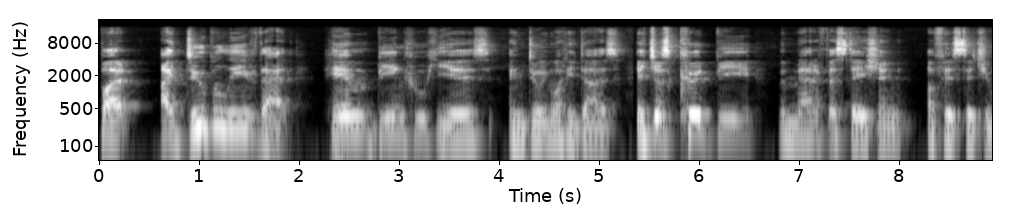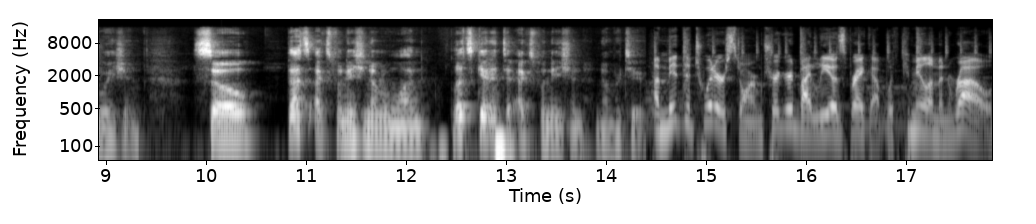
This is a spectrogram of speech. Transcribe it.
but I do believe that him being who he is and doing what he does, it just could be the manifestation of his situation. So that's explanation number one. Let's get into explanation number two. Amid the Twitter storm triggered by Leo's breakup with Camila Morrone,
